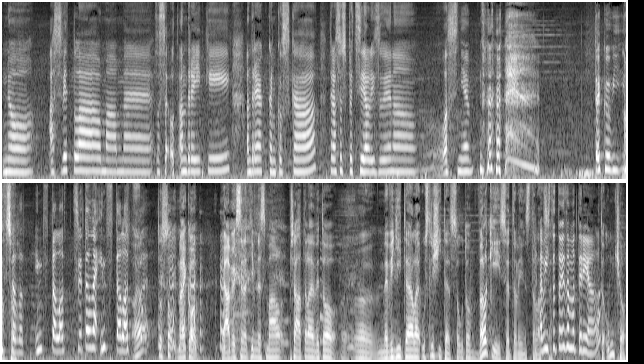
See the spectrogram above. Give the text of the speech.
no a světla máme zase od Andrejky, Andreja Kaňkovská, která se specializuje na vlastně takový Na instala, instala, světelné instalace. A jo, to jsou, no jako, já bych se nad tím nesmál, přátelé, vy to uh, nevidíte, ale uslyšíte, jsou to velký světelné instalace. A víš, co to je za materiál? To umčo.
